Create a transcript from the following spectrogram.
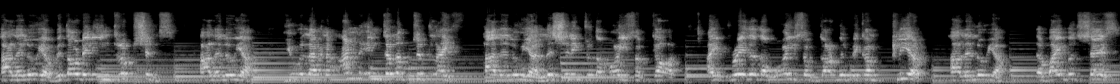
Hallelujah. Without any interruptions. Hallelujah. You will have an uninterrupted life. Hallelujah. Listening to the voice of God. I pray that the voice of God will become clear. Hallelujah. The Bible says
